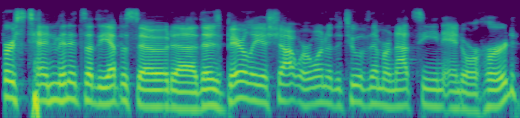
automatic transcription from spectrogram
first 10 minutes of the episode, uh, there's barely a shot where one of the two of them are not seen and or heard.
